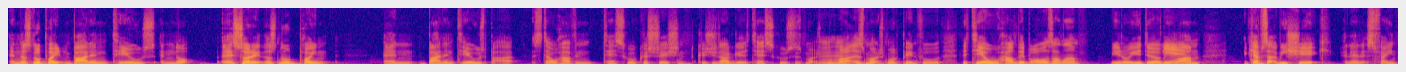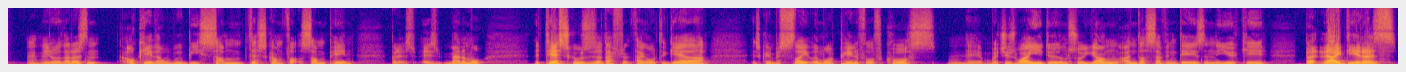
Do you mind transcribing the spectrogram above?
and there's no point in banning tails and not. eh, sorry, there's no point in banning tails, but uh, still having testicle castration because you'd argue the testicles is much more. Well, it is much more painful. The tail hardly bothers a lamb. You know, you do a wee Yeah. lamb, it gives it a wee shake, and then it's fine. Mm-hmm. You know, there isn't okay. There will be some discomfort, some pain, but it's it's minimal. The testicles is a different thing altogether. It's going to be slightly more painful, of course, Mm-hmm. uh, which is why you do them so young, under seven days in the UK. But the idea is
